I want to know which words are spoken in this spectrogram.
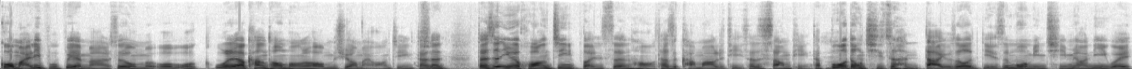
购买力不变嘛，所以我们我我为了要抗通膨的话，我们需要买黄金。当然，但是因为黄金本身哈，它是 commodity，它是商品，它波动其实很大，有时候也是莫名其妙，你以为。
